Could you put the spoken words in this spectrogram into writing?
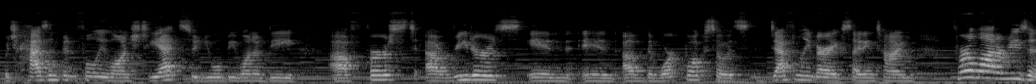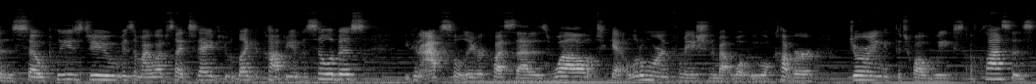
which hasn't been fully launched yet. So you will be one of the uh, first uh, readers in in of the workbook. So it's definitely a very exciting time for a lot of reasons. So please do visit my website today if you would like a copy of the syllabus. You can absolutely request that as well to get a little more information about what we will cover during the 12 weeks of classes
